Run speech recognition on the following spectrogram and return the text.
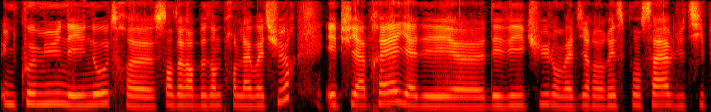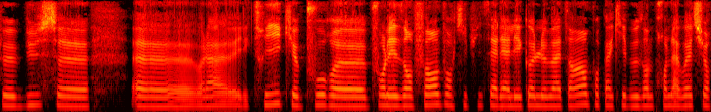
une commune et une autre euh, sans avoir besoin de prendre la voiture. Et puis après, il y a des, euh, des véhicules, on va dire, responsables du type bus euh, voilà, électrique pour, euh, pour les enfants, pour qu'ils puissent aller à l'école le matin, pour pas qu'il y ait besoin de prendre la voiture.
